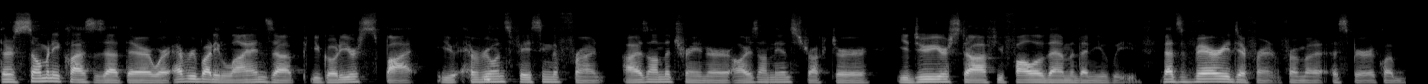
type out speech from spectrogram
There's so many classes out there where everybody lines up. You go to your spot. You everyone's facing the front eyes on the trainer eyes on the instructor. You do your stuff you follow them and then you leave. That's very different from a, a spirit club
